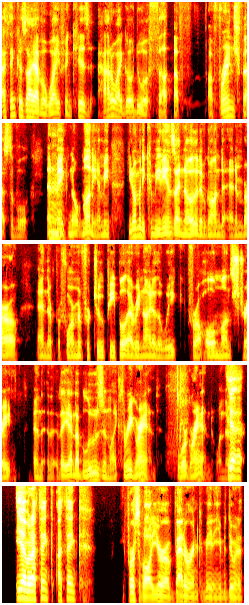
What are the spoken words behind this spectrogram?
I- think because I have a wife and kids, how do I go to a fe- a fringe festival and Mm. make no money? I mean, you know how many comedians I know that have gone to Edinburgh and they're performing for two people every night of the week for a whole month straight, and they end up losing like three grand, four grand when they're Yeah, yeah, but I think I think first of all, you're a veteran comedian. You've been doing it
